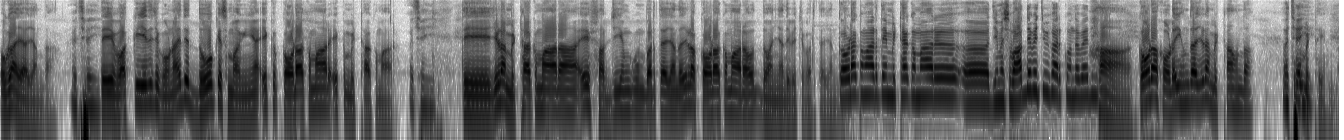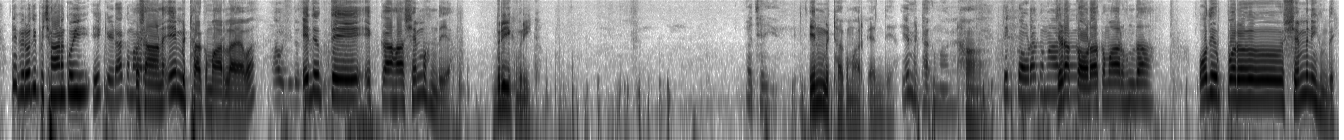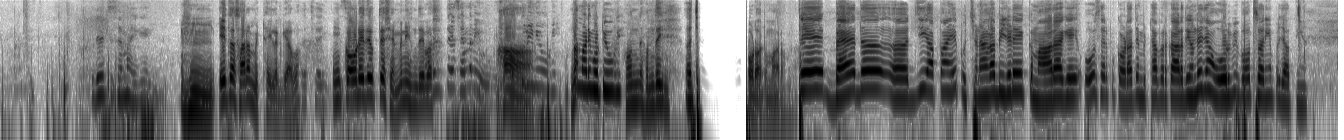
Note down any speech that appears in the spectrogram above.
ਉਗਾਇਆ ਜਾਂਦਾ। ਅੱਛਾ ਜੀ। ਤੇ ਵਾਕਈ ਇਹਦੇ ਚ ਗੁਣ ਇਹਦੇ ਦੋ ਕਿਸਮਾਂ ਗਈਆਂ ਇੱਕ ਕੌੜਾ ਕੁਮਾਰ ਇੱਕ ਮਿੱਠਾ ਕੁਮਾਰ। ਅੱਛਾ ਜੀ। ਤੇ ਜਿਹੜਾ ਮਿੱਠਾ ਕੁਮਾਰ ਆ ਇਹ ਸਬਜ਼ੀ ਵਾਂਗੂ ਵਰਤਿਆ ਜਾਂਦਾ ਜਿਹੜਾ ਕੌੜਾ ਕੁਮਾਰ ਆ ਉਹ ਦਵਾਈਆਂ ਦੇ ਵਿੱਚ ਵਰਤਿਆ ਜਾਂਦਾ। ਕੌੜਾ ਕਮਾਰ ਤੇ ਮਿੱਠਾ ਕਮਾਰ ਅ, ਜਿਵੇਂ ਸਵਾਦ ਦੇ ਵਿੱਚ ਵੀ ਫ਼ਰਕ ਹੁੰਦਾ ਜੀ ਹਾਂ ਕੌੜਾ ਕੌੜਾ ਹੀ ਹੁੰਦਾ ਜਿਹੜਾ ਮਿੱਠਾ ਹੁੰਦਾ ਅੱਛਾ ਉਹ ਮਿੱਠਾ ਹੀ ਹੁੰਦਾ। ਤੇ ਫਿਰ ਉਹਦੀ ਪਛਾਣ ਕੋਈ ਇਹ ਕਿਹੜਾ ਕਮਾਰ ਆ? ਪਛਾਣ ਇਹ ਮਿੱਠਾ ਕੁਮਾਰ ਲਾਇਆ ਵਾ। ਆਓ ਜੀ ਦੱਸੋ। ਇਹਦੇ ਉੱਤੇ ਇੱਕ ਆਹ ਸ਼ਿਮ ਹੁੰਦੇ ਆ ਬਰੀਕ ਬਰੀਕ। ਅੱਛਾ ਜੀ। ਇਹਨੂੰ ਮਿੱਠਾ ਕੁਮਾਰ ਕਹਿੰਦੇ ਆ। ਇਹ ਮਿੱਠਾ ਕਮਾਰ ਹੈ ਹਾਂ। ਤੇ ਕੌੜਾ ਕਮਾਰ ਜਿਹੜਾ ਕੌੜਾ ਕੁਮਾਰ ਹੁੰਦਾ ਉਹਦੇ ਉੱਪਰ ਸ਼ਿਮ ਨਹੀਂ ਹੁੰਦੇ। ਇਹਦੇ ਵਿੱਚ ਸਿਮ ਹੈਗੀ ਹੂੰ ਇਹ ਤਾਂ ਸਾਰਾ ਮਿੱਠਾ ਹੀ ਲੱਗਿਆ ਵਾ। ਅੱਛਾ ਜੀ। ਉਹ ਕੌੜੇ ਦੇ ਉੱਤੇ ਸਿਮ ਨਹੀਂ ਹੁੰਦੇ ਬਸ। ਉੱਤੇ ਸਿਮ ਨਹੀਂ ਹੋਊਗੀ। ਹਾਂ। ਬਿਲਕੁਲ ਹੀ ਨਹੀਂ ਹੋਊਗੀ। ਨਾ। ਮਾੜੀ ਮੋਟੀ ਹੋਊਗੀ। ਹੁੰਦੇ ਹੁੰਦੇ ਹੀ ਨਹੀਂ। ਅੱਛਾ। ਕੌੜਾ ਕੁਮਾਰ ਹੁੰਦਾ। ਤੇ ਵੈਦ ਅ, ਜੀ ਆਪਾਂ ਇਹ ਪੁੱਛਣਾਗਾ ਵੀ ਜਿਹੜੇ ਕੁਮਾਰ ਹੈਗੇ ਉਹ ਸਿਰਫ ਕੌੜਾ ਤੇ ਮਿੱਠਾ ਪ੍ਰਕਾਰ ਦੇ ਹੁੰਦੇ ਜਾਂ ਹੋਰ ਵੀ ਬਹੁਤ ਸਾਰੀਆਂ ਪ੍ਰਜਾਤੀਆਂ?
